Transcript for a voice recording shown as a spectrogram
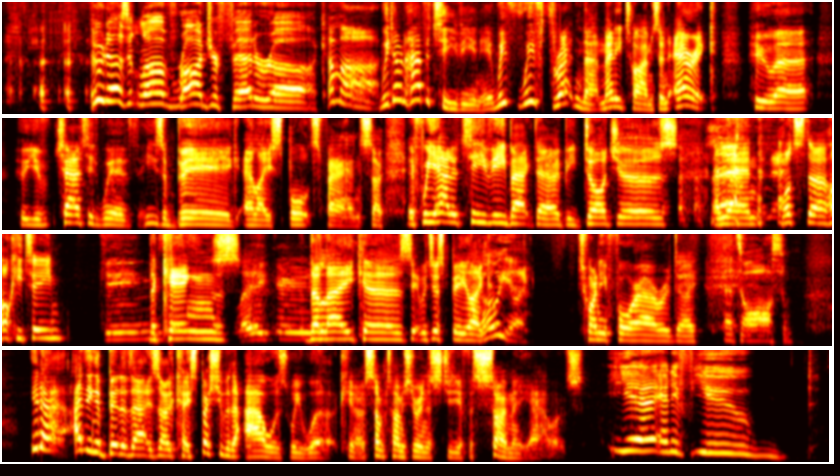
Who doesn't love Roger Federer? Come on. We don't have a TV in here. We've we've threatened that many times. And Eric, who uh, who you've chatted with, he's a big LA sports fan. So if we had a TV back there, it'd be Dodgers, and then what's the hockey team? Kings, The Kings, Lakers. the Lakers. It would just be like Oh, yeah. 24 hour a day. That's awesome. You know, I think a bit of that is okay, especially with the hours we work. You know, sometimes you're in the studio for so many hours. Yeah, and if you,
